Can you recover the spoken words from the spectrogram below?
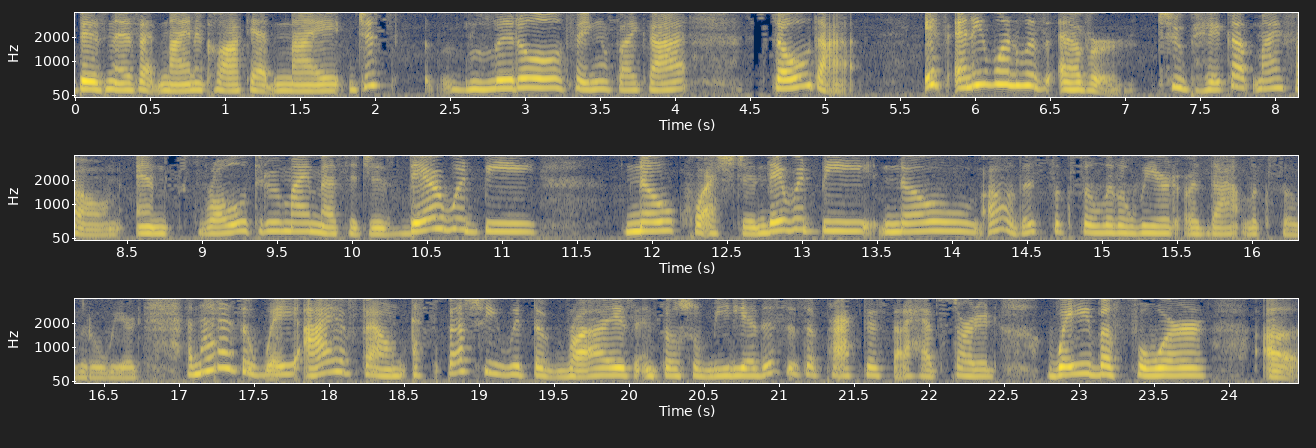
business at nine o'clock at night. Just little things like that. So that if anyone was ever to pick up my phone and scroll through my messages, there would be no question. There would be no, oh, this looks a little weird or that looks a little weird. And that is a way I have found, especially with the rise in social media. This is a practice that I had started way before uh,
